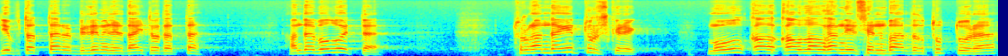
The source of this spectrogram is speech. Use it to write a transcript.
депутаттар бирдемелерди айтып атат да. Андай болбойт да тургандан кийин туруш керек. Могул кабыл алган нерсенин баардыгы туптуура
